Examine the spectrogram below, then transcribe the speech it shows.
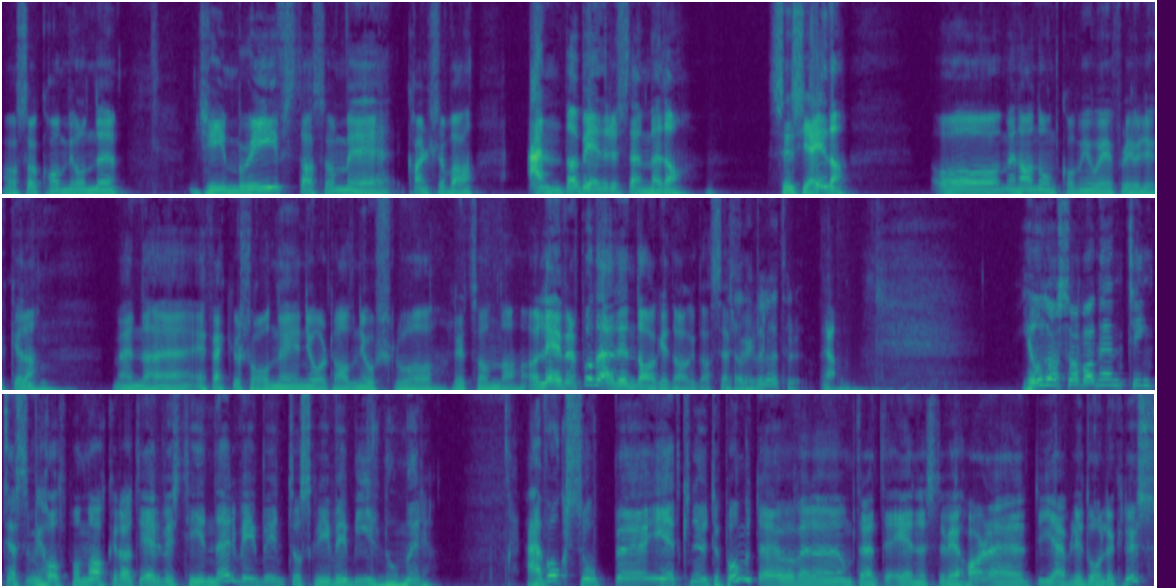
Og så kom jo en, eh, Jim Reeves, da, som kanskje var enda bedre stemme, da. Syns jeg, da. Og, men han omkom jo i flyulykke, da. Men eh, jeg fikk jo se den i Njårdalen i Oslo og litt sånn, da. Og lever på det den dag i dag, da, selvfølgelig. Ja, det vil jeg tro. Ja. Jo da, så var det en ting til som vi holdt på med akkurat i Elvis-tiden der. Vi begynte å skrive bilnummer. Jeg vokste opp eh, i et knutepunkt, det er jo omtrent det eneste vi har, det er et jævlig dårlig kryss.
